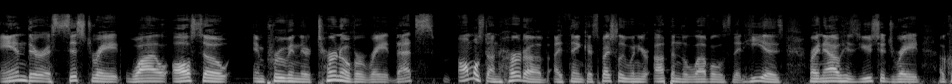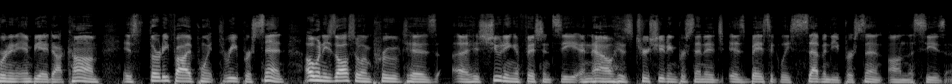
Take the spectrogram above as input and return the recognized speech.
and their assist rate while also improving their turnover rate. That's almost unheard of, I think, especially when you're up in the levels that he is. Right now, his usage rate, according to NBA.com, is 35.3%. Oh, and he's also improved his uh, his shooting efficiency, and now his true shooting percentage is basically 70% on the season.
